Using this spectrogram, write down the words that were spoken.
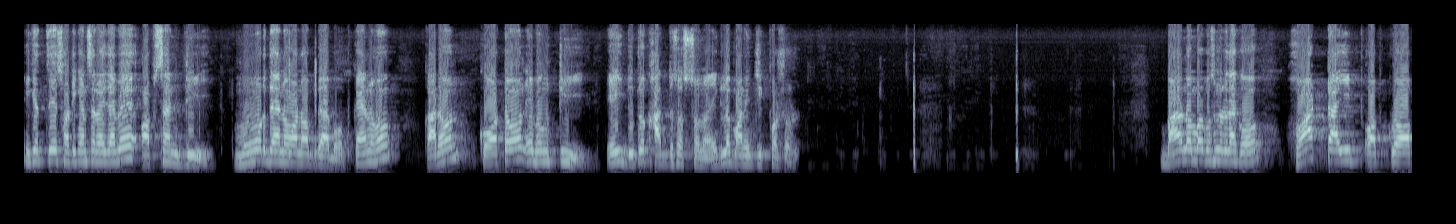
এক্ষেত্রে সঠিক অ্যান্সার হয়ে যাবে option D more than one of the above কেন? কারণ কটন এবং টি এই দুটো খাদ্যশস্য নয়, এগুলো বাণিজ্যিক ফসল। বারো নম্বর প্রশ্নটা দেখো what type of crop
